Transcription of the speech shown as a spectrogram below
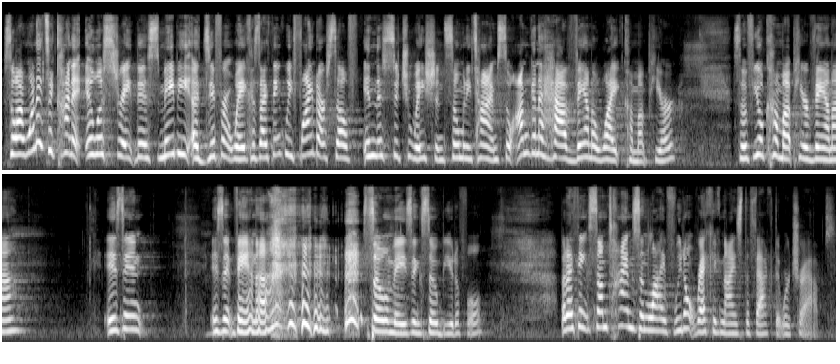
so I wanted to kind of illustrate this maybe a different way because I think we find ourselves in this situation so many times. So I'm going to have Vanna White come up here. So if you'll come up here, Vanna. Isn't isn't Vanna so amazing, so beautiful? But I think sometimes in life we don't recognize the fact that we're trapped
